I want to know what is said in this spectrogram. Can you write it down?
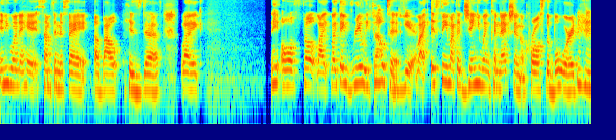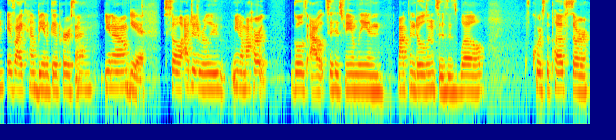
anyone that had something to say about his death, like they all felt like like they really felt it. Yeah. Like it seemed like a genuine connection across the board. Mhm. Is like him being a good person, you know? Yeah. So I just really, you know, my heart goes out to his family and my condolences as well. Of course, the Puffs are.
